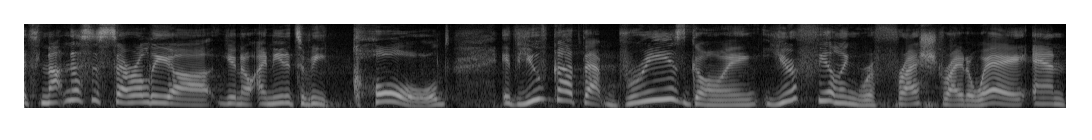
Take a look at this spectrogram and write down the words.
it's not necessarily, a, you know, I need it to be cold. If you've got that breeze going, you're feeling refreshed right away. And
